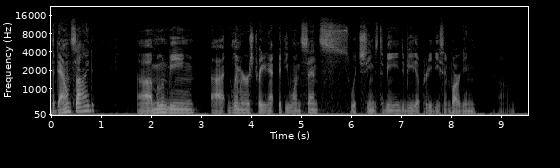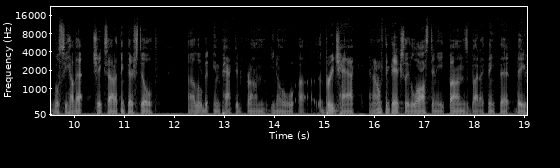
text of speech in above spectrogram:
the downside. Uh, Moonbeam uh, Glimmers trading at 51 cents, which seems to me to be a pretty decent bargain. Um, we'll see how that shakes out. I think they're still a little bit impacted from, you know, uh, bridge hack, I don't think they actually lost any funds, but I think that they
